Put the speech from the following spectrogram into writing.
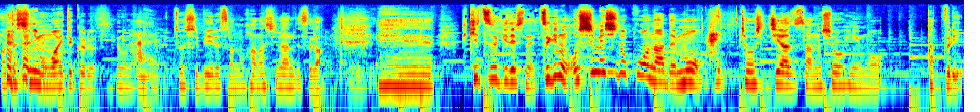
私にも湧いてくるような はい。調子ビールさんのお話なんですが、えー引き続きですね次の推し飯のコーナーでも、はい。銚子チアーズさんの商品をたっぷり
